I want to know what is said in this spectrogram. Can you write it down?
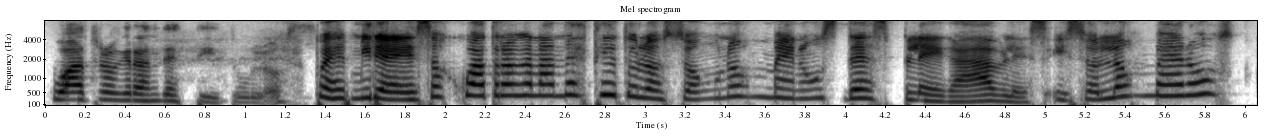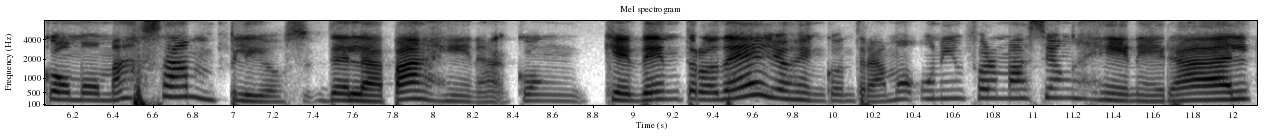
cuatro grandes títulos? Pues mire, esos cuatro grandes títulos son unos menús desplegables y son los menús como más amplios de la página, con que dentro de ellos encontramos una información general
